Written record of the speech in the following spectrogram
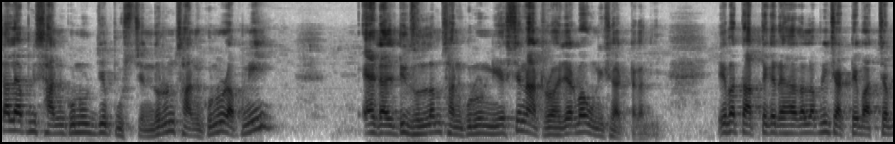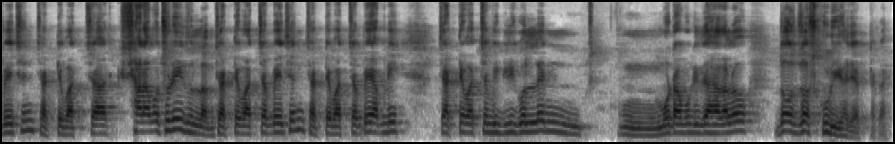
তাহলে আপনি সানকুনুর যে পুষছেন, ধরুন সানকুনুর আপনি অ্যাডাল্টই ধরলাম সানকুনুর নিয়ে এসছেন, আঠেরো হাজার বা উনিশ হাজার টাকা দিয়ে। এবার তার থেকে দেখা গেল আপনি চারটে বাচ্চা পেয়েছেন, চারটে বাচ্চা সারা বছরেই ধরলাম, চারটে বাচ্চা পেয়েছেন, চারটে বাচ্চা পেয়ে আপনি চারটে বাচ্চা বিক্রি করলেন মোটামুটি দেখা গেল দশ দশ, কুড়ি হাজার টাকায়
